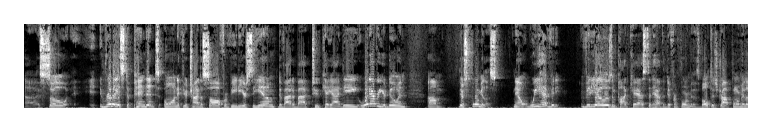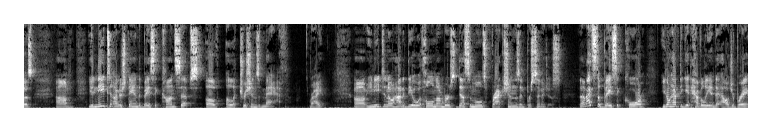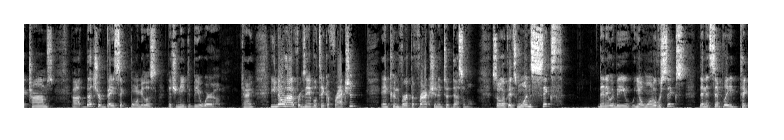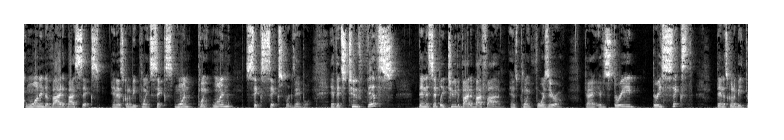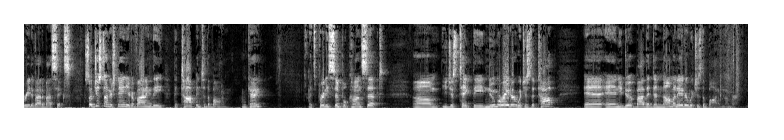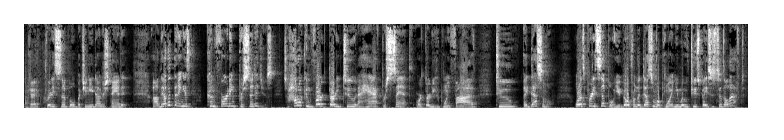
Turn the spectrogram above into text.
uh, so it really it's dependent on if you're trying to solve for VD or CM divided by 2KID, whatever you're doing, um, there's formulas. Now, we have vid- videos and podcasts that have the different formulas, voltage drop formulas. Um, you need to understand the basic concepts of electrician's math, right? Uh, you need to know how to deal with whole numbers, decimals, fractions, and percentages. Now, that's the basic core. You don't have to get heavily into algebraic terms. Uh, that's your basic formulas that you need to be aware of. Okay, you know how to, for example, take a fraction and convert the fraction into decimal. So if it's one sixth, then it would be you know one over six. Then it's simply take one and divide it by six, and that's going to be 0.6, 1.166, for example. If it's two fifths, then it's simply two divided by five, and it's 0.40. Okay, if it's three three sixths, then it's going to be three divided by six. So just understand you're dividing the, the top into the bottom. Okay? It's pretty simple concept. Um, you just take the numerator, which is the top, and, and, you do it by the denominator, which is the bottom number. Okay? Pretty simple, but you need to understand it. Uh, the other thing is converting percentages. So how do I convert 32.5% or 32.5 to a decimal? Well, it's pretty simple. You go from the decimal point and you move two spaces to the left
